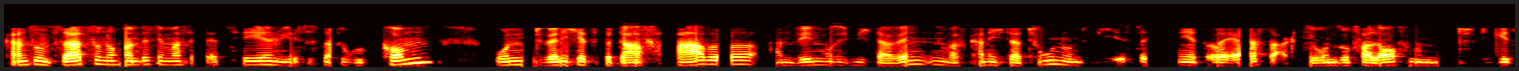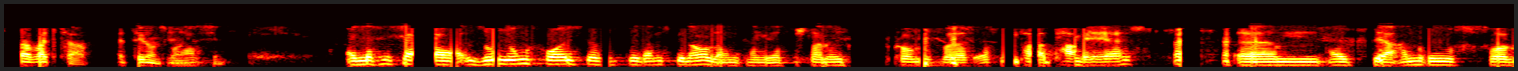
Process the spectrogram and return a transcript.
kannst du uns dazu noch mal ein bisschen was erzählen. Wie ist es dazu gekommen und wenn ich jetzt Bedarf habe, an wen muss ich mich da wenden? Was kann ich da tun? Und wie ist denn jetzt eure erste Aktion so verlaufen? Und wie geht es da weiter? Erzähl uns mal ja. ein bisschen. Also das ist ja so jungfräulich, dass ich dir ganz genau sagen kann, wie das zustande gekommen ist, weil das erst ein paar Tage her ist. ähm, als der Anruf von,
